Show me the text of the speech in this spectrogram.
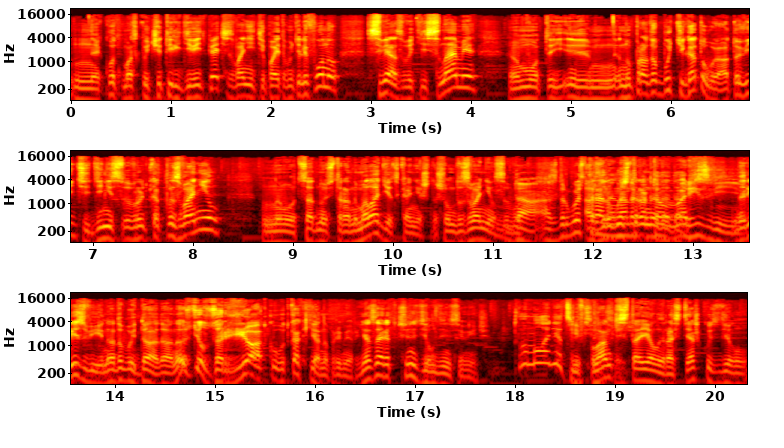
м, код Москвы 495. Звоните по этому телефону, связывайтесь с нами. Вот, и, э, ну, правда, будьте готовы. А то, видите, Денис вроде как позвонил. Ну, вот, с одной стороны, молодец, конечно, что он дозвонился. Вот. Да, а с другой А с стороны, другой надо стороны, как-то да, да. резвее. Да, резвее надо быть, да, да. Надо сделать зарядку, вот как я, например. Я зарядку сегодня сделал, Денис Евгеньевич. Вы молодец, И в планке стоял, и растяжку сделал.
